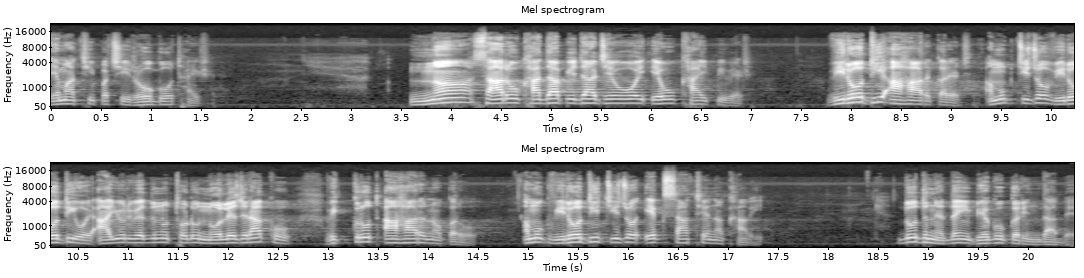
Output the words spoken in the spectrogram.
એમાંથી પછી રોગો થાય છે. ન સારું ખાધા પીધા જેવું હોય એવું ખાઈ પીવે છે. વિરોધી આહાર કરે છે. અમુક ચીજો વિરોધી હોય. આયુર્વેદનું થોડું નોલેજ રાખવું, વિકૃત આહાર ન કરવો. અમુક વિરોધી ચીજો એકસાથે ન ખાવી. દૂધને દહીં ભેગું કરીને દાબે.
